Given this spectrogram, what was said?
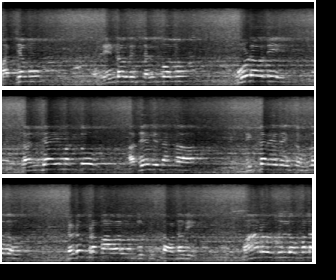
మద్యము. రెండవది సెల్ ఫోను మూడవది గంజాయి మత్తు. అదేవిధంగా లిక్కర్ ఏదైతే ఉన్నదో చెడు ప్రభావాలను చూపిస్తూ ఉన్నది. మా రోజుల లోపల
